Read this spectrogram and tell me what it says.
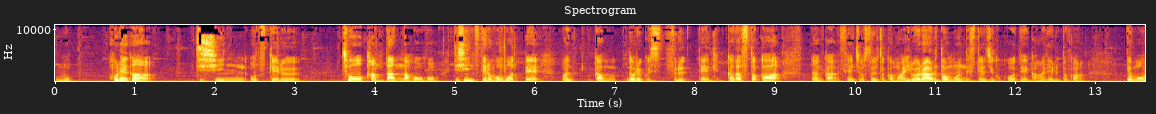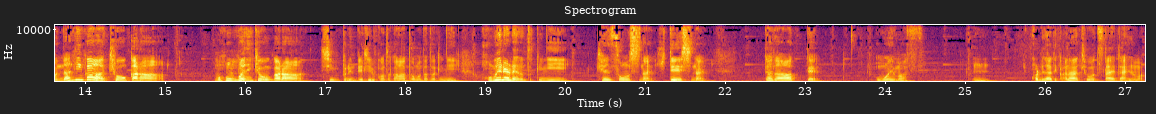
もうこれが自信をつける超簡単な方法。自信つける方法って、まあ、努力するって結果出すとかなんか成長するとかまあいろいろあると思うんですけど自己肯定感上げるとか。でも何が今日からもうほんまに今日からシンプルにできることかなと思った時に褒められた時に謙遜しない否定しないだなって思います。うん。これだけかな今日伝えたいのは。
